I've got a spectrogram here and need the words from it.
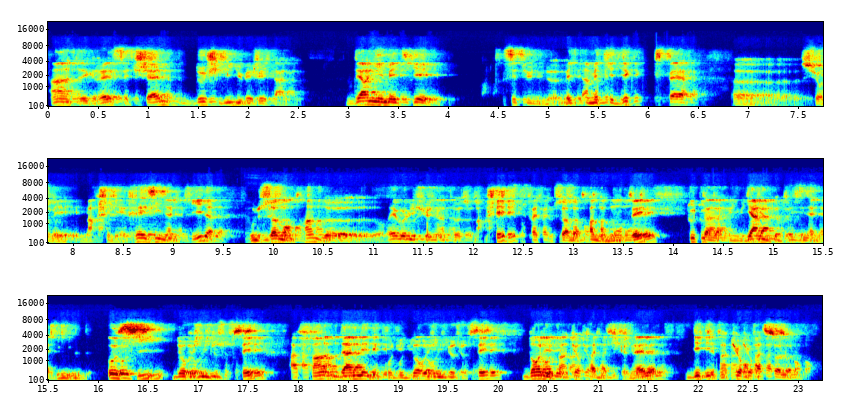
à intégrer cette chaîne de chimie du végétal. Dernier métier, c'est un métier d'expert euh, sur les marchés des résines alkyles, où nous sommes en train de révolutionner un peu ce marché. En fait, nous sommes en train de monter toute une gamme de résines alkyles, aussi d'origine biosourcée, afin d'amener des produits d'origine biosourcée dans les peintures traditionnelles, dites peintures en face solvant.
